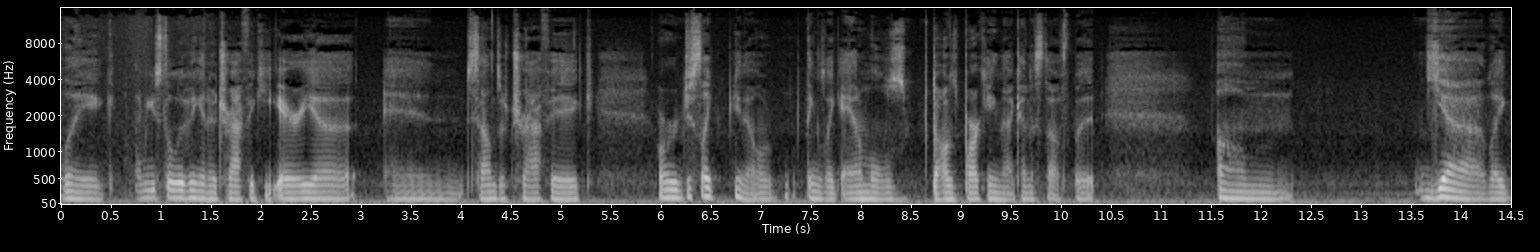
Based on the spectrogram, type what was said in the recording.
like i'm used to living in a trafficy area and sounds of traffic or just like you know things like animals dogs barking that kind of stuff but um yeah like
